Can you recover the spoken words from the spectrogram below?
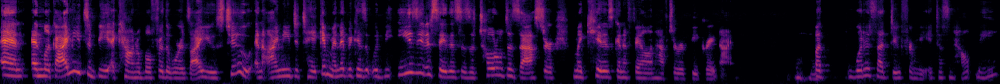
And and look, I need to be accountable for the words I use too. And I need to take a minute because it would be easy to say this is a total disaster. My kid is gonna fail and have to repeat grade nine. Mm-hmm. But what does that do for me? It doesn't help me.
